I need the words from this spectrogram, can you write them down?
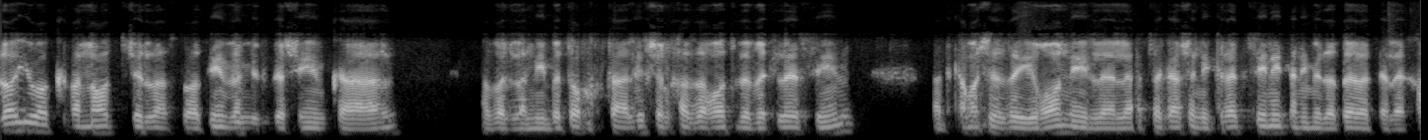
לא יהיו הקרנות של הסרטים ומפגשים עם קהל, אבל אני בתוך תהליך של חזרות בבית לסין, עד כמה שזה אירוני להצגה שנקראת סינית, אני מדברת אליך.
